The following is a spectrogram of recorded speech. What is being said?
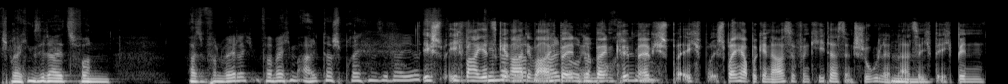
Sprechen Sie da jetzt von also von, welch, von welchem Alter sprechen Sie da jetzt? Ich, ich war jetzt gerade war ich bei, beim Krippen, ich, spreche, ich spreche aber genauso von Kitas und Schulen. Mhm. Also ich, ich bin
